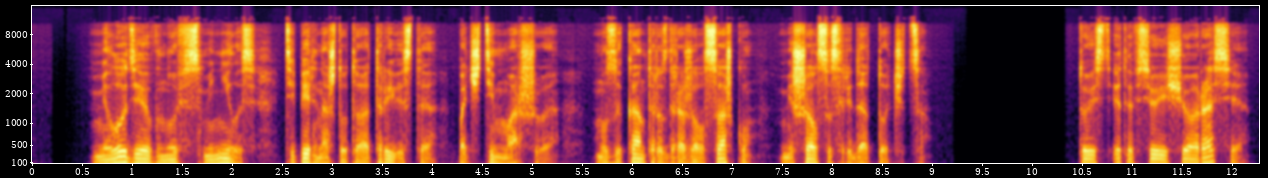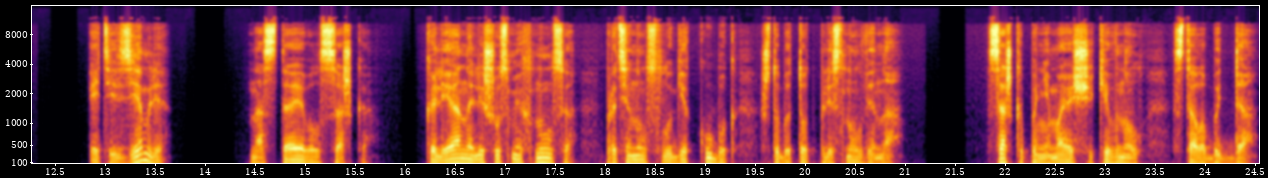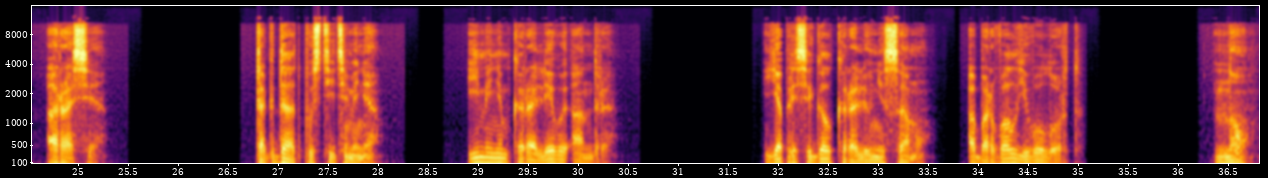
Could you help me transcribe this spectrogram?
Мелодия вновь сменилась, теперь на что-то отрывистое, почти маршевое. Музыкант раздражал Сашку, мешал сосредоточиться. «То есть это все еще Арасия? Эти земли?» — настаивал Сашка. Калиана лишь усмехнулся, протянул слуге кубок, чтобы тот плеснул вина. Сашка, понимающе кивнул. Стало быть, да, Арасия. Тогда отпустите меня. Именем королевы Андра. Я присягал королю не саму. Оборвал его лорд. Но...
